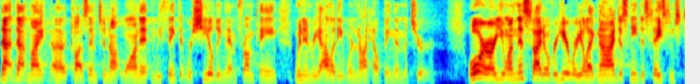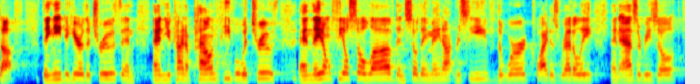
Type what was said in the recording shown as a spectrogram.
that, that might uh, cause them to not want it. And we think that we're shielding them from pain when in reality we're not helping them mature. Or are you on this side over here where you're like, no, I just need to say some stuff? They need to hear the truth, and, and you kind of pound people with truth, and they don't feel so loved, and so they may not receive the word quite as readily. And as a result,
